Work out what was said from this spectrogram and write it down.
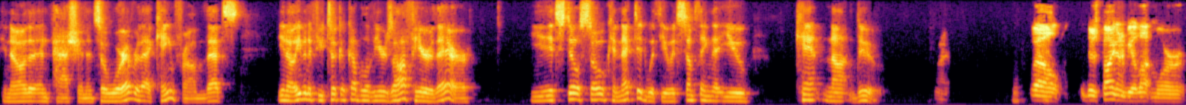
you know and passion. And so wherever that came from that's you know even if you took a couple of years off here or there it's still so connected with you. It's something that you can't not do. Right. Well, there's probably going to be a lot more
